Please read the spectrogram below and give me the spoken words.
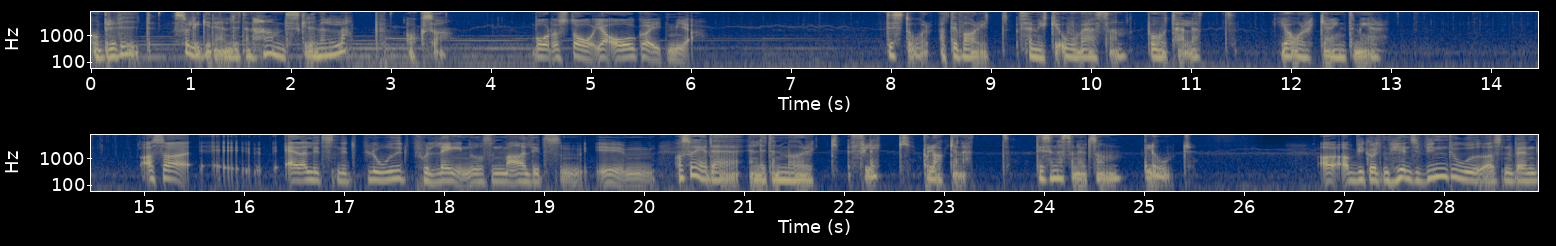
Och bredvid så ligger det en liten handskriven lapp också. hvor der står, jeg overgår ikke mere. Det står att det varit för mycket oväsen på hotellet. Jag orkar inte mer. Og så øh, er der lidt sådan lidt blodigt på lanet, sådan meget lidt som... Øhm, Och så är det en liten mörk fläck på lakanet. Det ser nästan ut som blod. og, og vi går ligesom hen til vinduet, og sådan, hvad,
